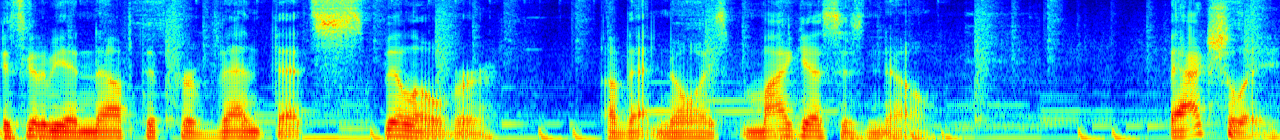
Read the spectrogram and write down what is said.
is going to be enough to prevent that spillover of that noise. My guess is no. Actually,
